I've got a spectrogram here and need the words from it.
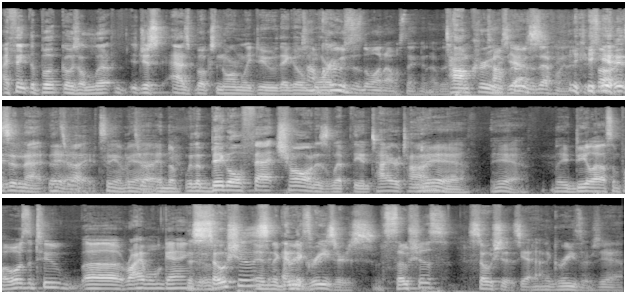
I think the book goes a little just as books normally do. They go Tom more. Cruise is the one I was thinking of. Tom Cruise. Tom Cruise yes. is definitely. he is in that. That's Yeah, right. see him, That's yeah, right. and the- with a big old fat chaw on his lip the entire time. Yeah, yeah. They deal out some. What was the two uh, rival gangs? The Socs and the, Greas- Greasers. The Socs Socs, yeah. and the Greasers. Yeah,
